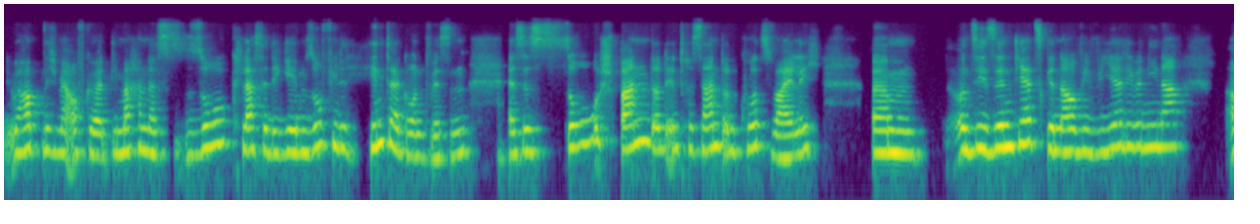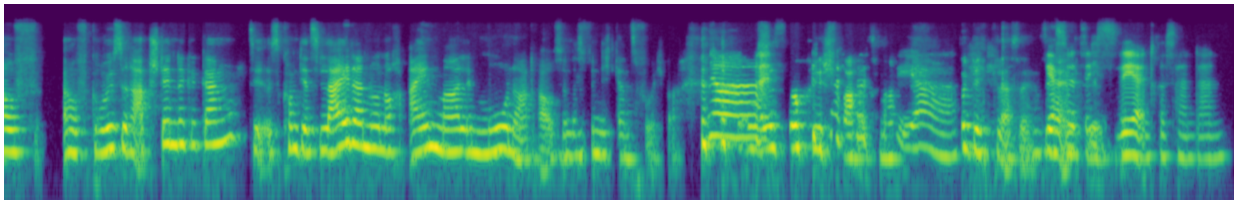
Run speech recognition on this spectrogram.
überhaupt nicht mehr aufgehört. Die machen das so klasse, die geben so viel Hintergrundwissen. Es ist so spannend und interessant und kurzweilig. Ähm, und sie sind jetzt, genau wie wir, liebe Nina, auf, auf größere Abstände gegangen. Es kommt jetzt leider nur noch einmal im Monat raus und das finde ich ganz furchtbar. Ja. Weil es so viel Spaß macht. Ja. Wirklich klasse. Sehr das hört sich sehr interessant an.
